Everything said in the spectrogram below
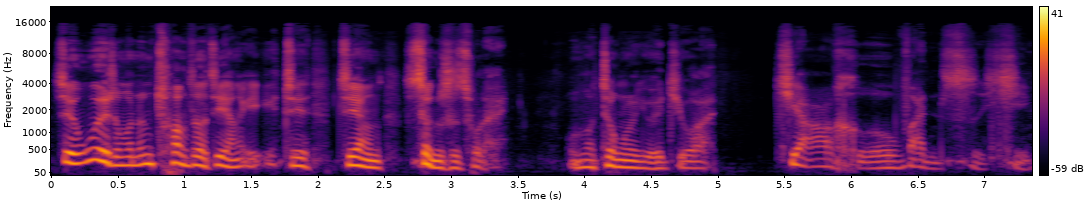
这为什么能创造这样一这这样盛世出来？我们中国人有一句话：“家和万事兴。”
